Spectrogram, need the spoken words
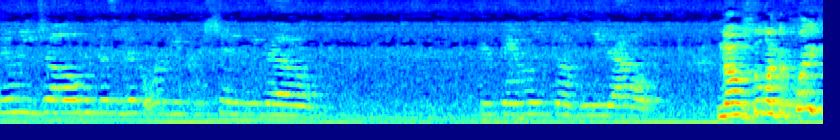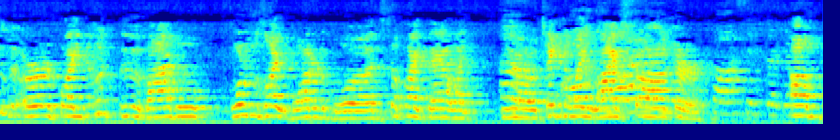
Billy Joe because he doesn't want to be a Christian, and you go, your family's gonna bleed out. No, so like the plagues of the earth, like you look through the Bible, one of them was like water to blood, stuff like that, like you know, taking away livestock water in your or. gonna Um.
